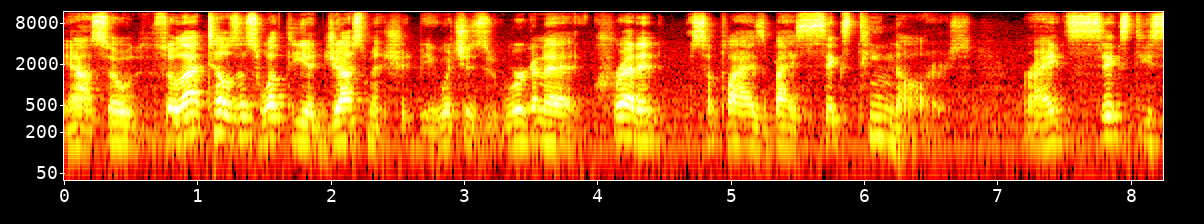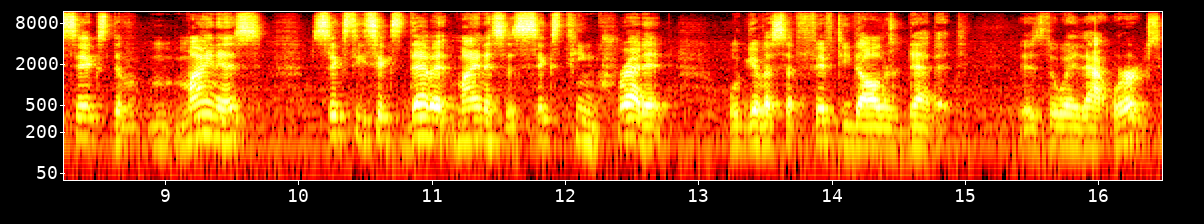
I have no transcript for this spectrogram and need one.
Yeah, so so that tells us what the adjustment should be, which is we're going to credit supplies by $16, right? 66 minus 66 debit minus a 16 credit will give us a $50 debit is the way that works.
